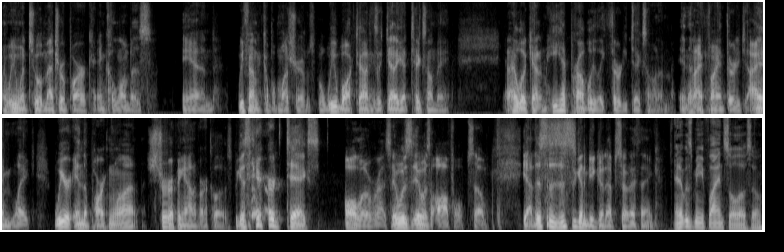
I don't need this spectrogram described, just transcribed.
And we went to a metro park in Columbus and we found a couple mushrooms, but we walked out. And he's like, Dad, I got ticks on me. And I look at him, he had probably like 30 ticks on him. And then I find 30. I am like, we are in the parking lot stripping out of our clothes because there are ticks all over us. It was, it was awful. So yeah, this is, this is going to be a good episode, I think. And it was me flying solo. So,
